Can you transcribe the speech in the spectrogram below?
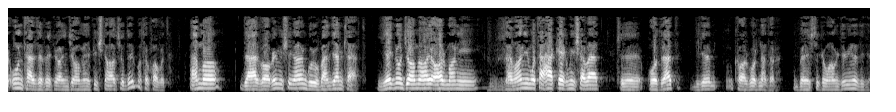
اون طرز فکرها این جامعه پیشنهاد شده متفاوته. اما در واقع میشه هم گروه بندی هم کرد. یک نوع جامعه های آرمانی زمانی متحقق می شود که قدرت دیگه کاربرد نداره بهشتی که ما میگیم اینه دیگه.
